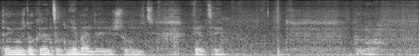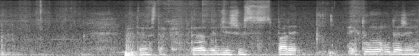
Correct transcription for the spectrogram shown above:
Tego już dokręcał nie będę, już tu nic więcej. No. I teraz tak, teraz będziesz już z pary, jak tu uderzeń,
